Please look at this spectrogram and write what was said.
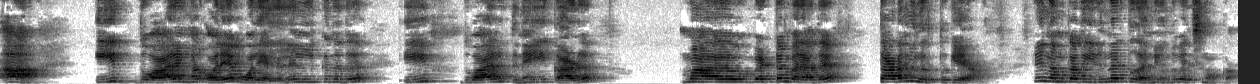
ആ ഈ ദ്വാരങ്ങൾ ഒരേപോലെ അല്ലല്ലേ നിൽക്കുന്നത്? ഈ ദ്വാരത്തിനെ ഈ കാട് വെട്ടം വരാതെ തടഞ്ഞു നിർത്തുകയാണ്. ഇനി നമുക്കത് ഇരുന്നിടത്ത് തന്നെ ഒന്ന് വെച്ച് നോക്കാം.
